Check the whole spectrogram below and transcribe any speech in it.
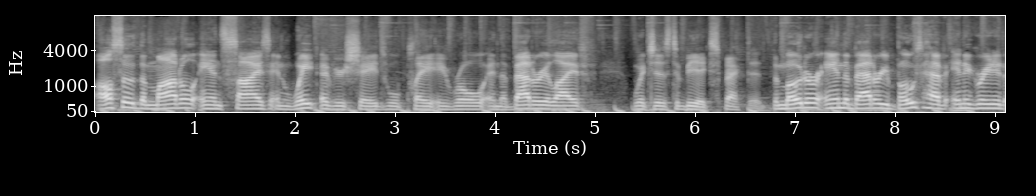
Also, the model and size and weight of your shades will play a role in the battery life which is to be expected. The motor and the battery both have integrated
